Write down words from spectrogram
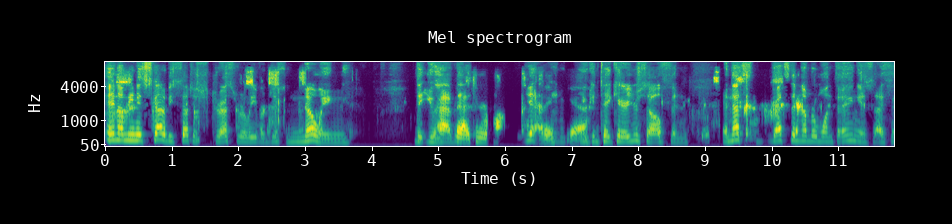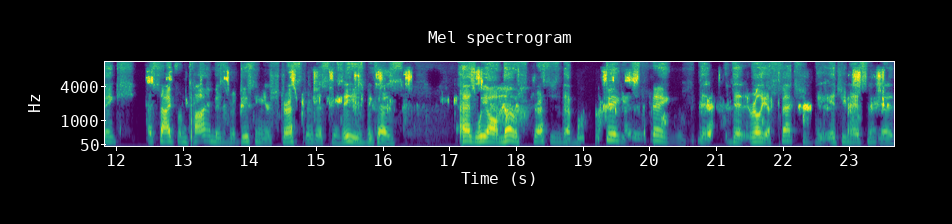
And I mean, it's got to be such a stress reliever just knowing that you have that i that. can relax Yeah, body. you- Yeah. you can take care of yourself, and and that's that's the number one thing is I think aside from time is reducing your stress through this disease because as we all know, stress is the biggest thing that that really affects the itchiness and the,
